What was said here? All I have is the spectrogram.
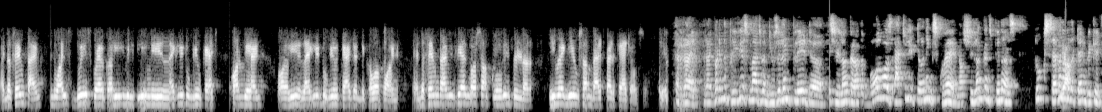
at the same time, while doing square cut, he, will, he is likely to give catch caught behind or he is likely to give catch at the cover point. At the same time, if he has got some closing fielder, he may give some bat pad catch also. Right, right. But in the previous match when New Zealand played uh, Sri Lanka, the ball was actually turning square. Now Sri Lankan spinners took seven yeah. out of the ten wickets.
